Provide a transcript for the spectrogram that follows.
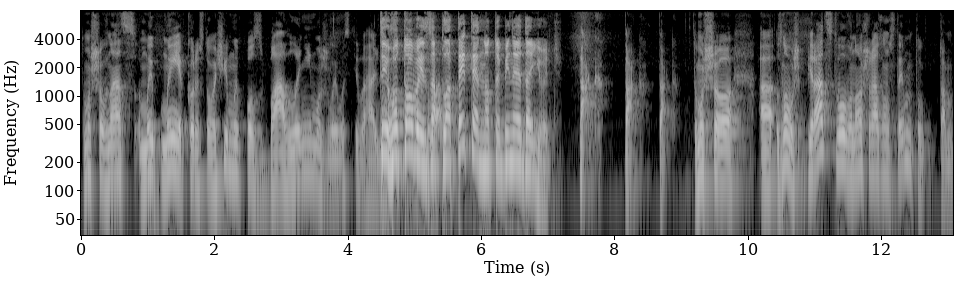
Тому що в нас ми, ми як користувачі, ми позбавлені можливості легально. Ти готовий заплатити, але тобі не дають. Так, так, так. Тому що а, знову ж піратство, воно ж разом з тим, то там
